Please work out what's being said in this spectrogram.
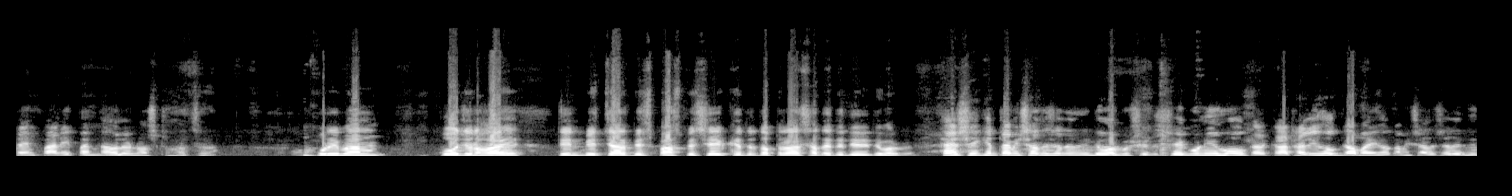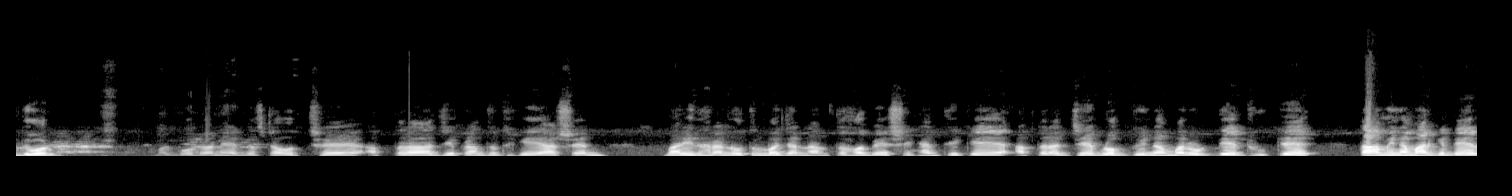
টাইম পানি পান তাহলে নষ্ট হয়। আচ্ছা। পরিমাণ প্রয়োজন হয় তিন পিস চার পিস পাঁচ পিস সেই ক্ষেত্রে তো আপনারা সাথে দিয়ে দিতে পারবেন। হ্যাঁ সেক্ষেত্রে আমি সাথে সাথে দিতে পারব। সেটা সেগুনই হোক আর কাঁঠালি হোক গামাই হোক আমি সাথে সাথে দিতে পারব। আমার গোডাউনের অ্যাড্রেসটা হচ্ছে আপনারা যে প্রান্ত থেকে আসেন বাড়িধারা নতুন বাজার নামতে হবে। সেখান থেকে আপনারা যে ব্লক দুই নাম্বার রোড দিয়ে ঢুকে তামিনা মার্কেটের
